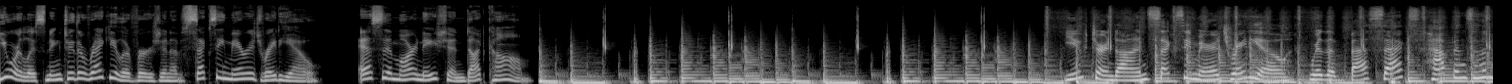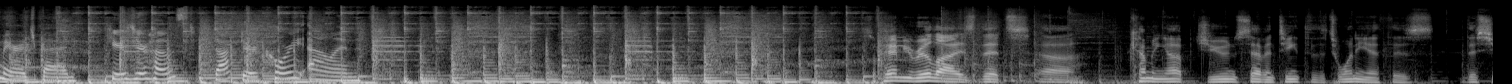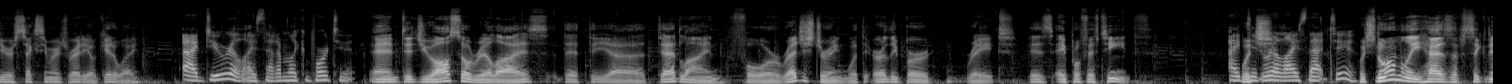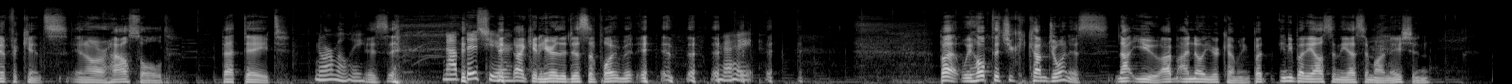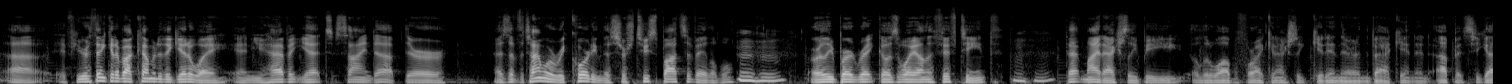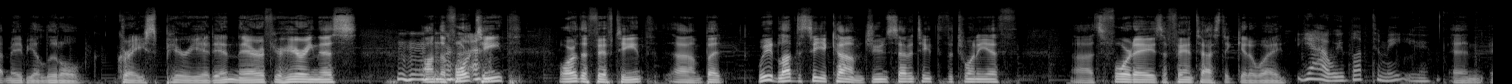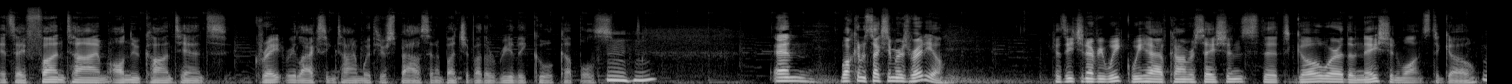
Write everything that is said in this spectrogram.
You are listening to the regular version of Sexy Marriage Radio. SMRNation.com. You've turned on Sexy Marriage Radio, where the best sex happens in the marriage bed. Here's your host, Dr. Corey Allen. So, Pam, you realize that uh, coming up June 17th to the 20th is this year's Sexy Marriage Radio Getaway. I do realize that. I'm looking forward to it. And did you also realize that the uh, deadline for registering with the early bird rate is April 15th? I Which- did realize that too. Which normally has a significance in our household. That date Normally, is. not this year, I can hear the disappointment. In the, right? but we hope that you could come join us. Not you. I, I know you're coming, but anybody else in the SMR Nation. Uh, if you're thinking about coming to the getaway and you haven't yet signed up, there are, as of the time we're recording this, there's two spots available. Mm-hmm. Early bird rate goes away on the 15th. Mm-hmm. That might actually be a little while before I can actually get in there in the back end and up it. So you got maybe a little grace period in there if you're hearing this on the 14th or the 15th. Um, but we'd love to see you come June 17th to the 20th. Uh, it's four days, a fantastic getaway Yeah, we'd love to meet you. and it's a fun time, all new content, great relaxing time with your spouse and a bunch of other really cool couples. And welcome to Sexy Marriage Radio. Because each and every week we have conversations that go where the nation wants to go.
